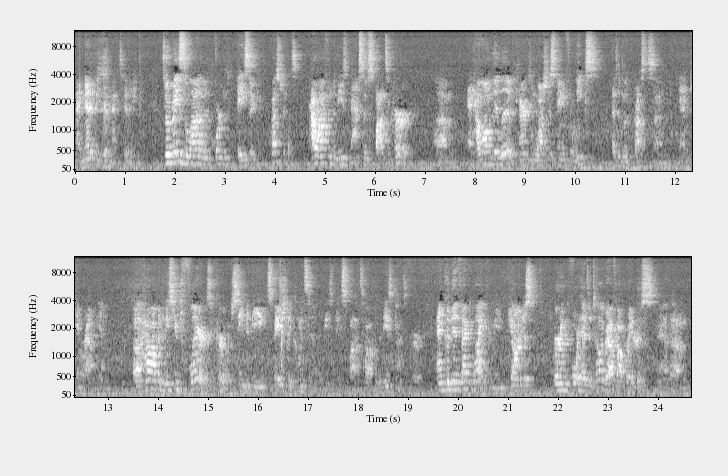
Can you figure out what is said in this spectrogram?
magnetically driven activity. So it raises a lot of important basic questions. How often do these massive spots occur? Um, and how long do they live? Carrington watched this thing for weeks as it moved across the sun and came around again. Uh, how often do these huge flares occur, which seem to be spatially coincident with these big spots? How often do these kinds occur? And could they affect life? I mean, beyond just burning the foreheads of telegraph operators and um,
